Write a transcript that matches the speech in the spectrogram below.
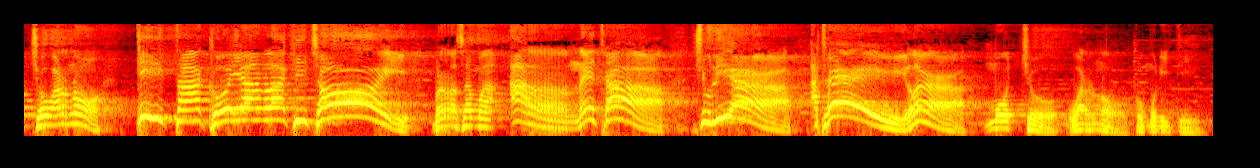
dulur Mojo Warno kita goyang lagi coy. Bersama Arneta Julia Adela Mojo Warno Community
